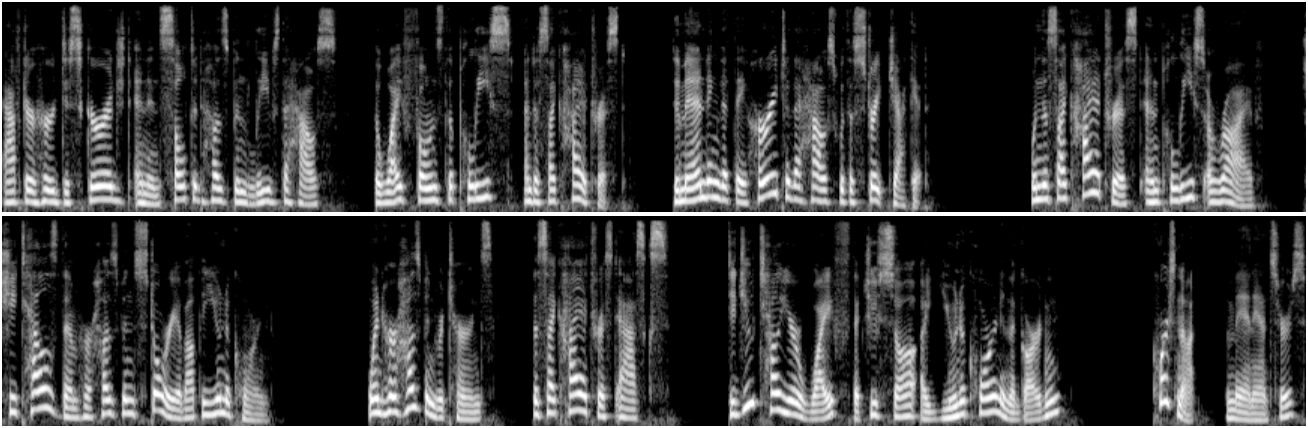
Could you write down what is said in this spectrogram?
After her discouraged and insulted husband leaves the house, the wife phones the police and a psychiatrist, demanding that they hurry to the house with a straitjacket. When the psychiatrist and police arrive, she tells them her husband's story about the unicorn. When her husband returns, the psychiatrist asks, Did you tell your wife that you saw a unicorn in the garden? Of course not, the man answers.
